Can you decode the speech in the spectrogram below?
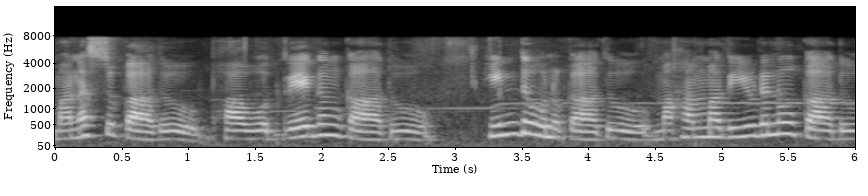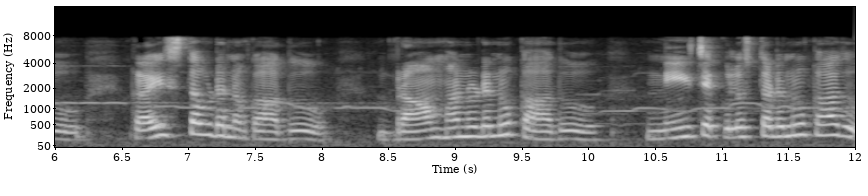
మనస్సు కాదు భావోద్వేగం కాదు. హిందువును కాదు మహమ్మదీయుడను కాదు క్రైస్తవుడను కాదు బ్రాహ్మణుడను కాదు నీచ కులస్థుడను కాదు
